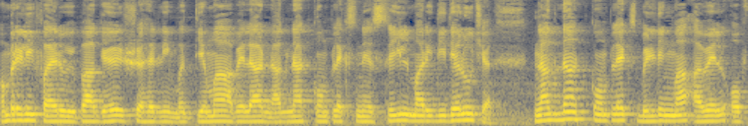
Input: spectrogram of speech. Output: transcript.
અમરેલી ફાયર વિભાગે શહેરની મધ્યમાં આવેલા નાગનાથ કોમ્પ્લેક્સને સીલ મારી દીધેલું છે. નાગનાથ કોમ્પ્લેક્સ બિલ્ડિંગમાં આવેલ ઓફ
